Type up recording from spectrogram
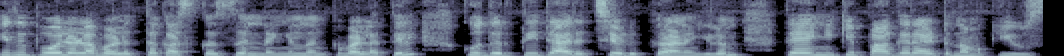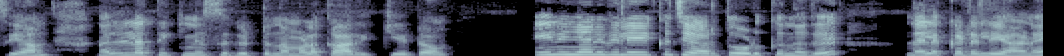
ഇതുപോലുള്ള വെളുത്ത കസ്കസ് ഉണ്ടെങ്കിൽ നിങ്ങൾക്ക് വെള്ളത്തിൽ കുതിർത്തിയിട്ട് അരച്ചെടുക്കുകയാണെങ്കിലും തേങ്ങയ്ക്ക് പകരമായിട്ട് നമുക്ക് യൂസ് ചെയ്യാം. നല്ല തിക്നെസ് കിട്ടും നമ്മളെ കറിക്ക് കേട്ടോ ഇനി ഞാൻ ഇതിലേക്ക് ചേർത്ത് കൊടുക്കുന്നത് നിലക്കടലയാണ്.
